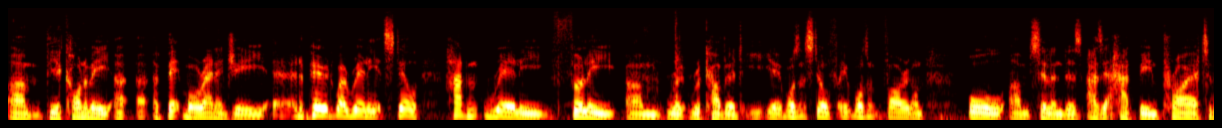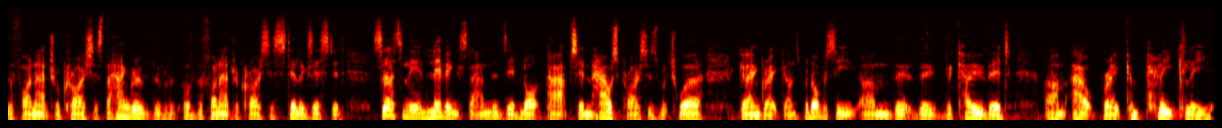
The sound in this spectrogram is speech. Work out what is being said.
um, the economy a, a, a, bit more energy at a period where really it still hadn't really fully um, re- recovered. It wasn't still. It wasn't firing on all um, cylinders as it had been prior to the financial crisis. The hangover of the, of the, financial crisis still existed, certainly in living standards, if not perhaps in house prices, which were going great guns. But obviously, um, the, the, the COVID um, outbreak completely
